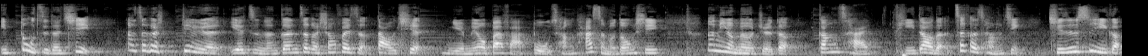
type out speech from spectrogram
一肚子的气，那这个店员也只能跟这个消费者道歉，也没有办法补偿他什么东西。那你有没有觉得刚才提到的这个场景，其实是一个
